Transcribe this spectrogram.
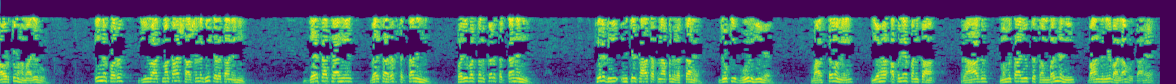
और तुम हमारे हो इन पर जीवात्मा का शासन भी चलता नहीं। जैसा चाहे वैसा रख सकता नहीं, परिवर्तन कर सकता नहीं। फिर भी इनके साथ अपनापन रखता है, जो कि भूल ही है। वास्तव में यह अपनेपन का राग ममता युक्त संबंध ही बांधने वाला होता है।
